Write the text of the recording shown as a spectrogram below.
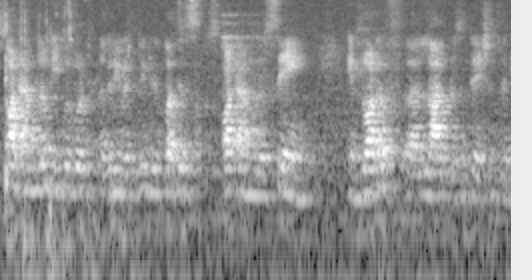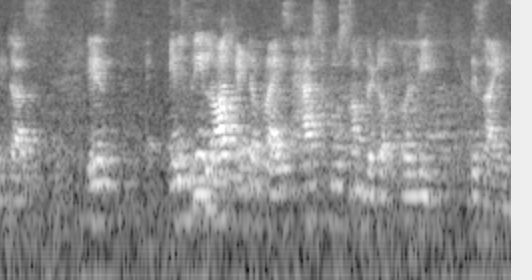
Scott Ambler people would agree with me because this Scott Ambler saying in a lot of uh, large presentations when he does, is every large enterprise has to do some bit of early design.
